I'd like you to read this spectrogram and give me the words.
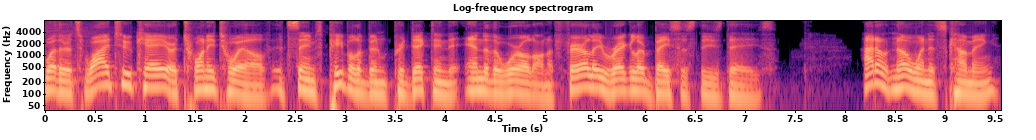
Whether it's Y2K or 2012, it seems people have been predicting the end of the world on a fairly regular basis these days. I don't know when it's coming.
